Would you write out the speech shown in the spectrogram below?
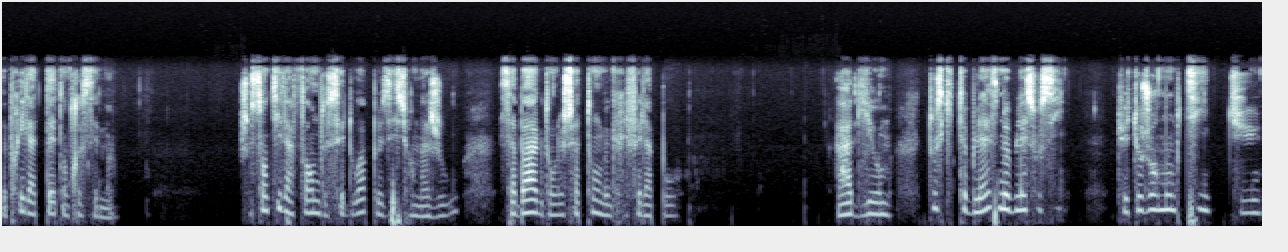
me prit la tête entre ses mains. Je sentis la forme de ses doigts peser sur ma joue, sa bague dont le chaton me griffait la peau. Ah, Guillaume, tout ce qui te blesse me blesse aussi. Tu es toujours mon petit, tu.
